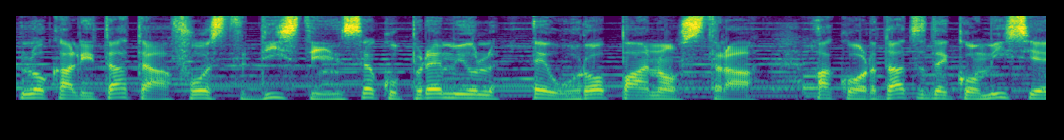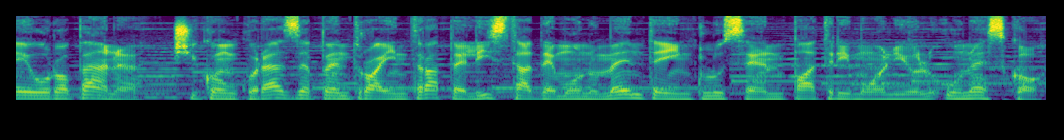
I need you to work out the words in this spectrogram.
localitatea a fost distinsă cu premiul Europa Nostra, acordat de Comisia Europeană și concurează pentru a intra pe lista de monumente incluse în patrimoniul UNESCO.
